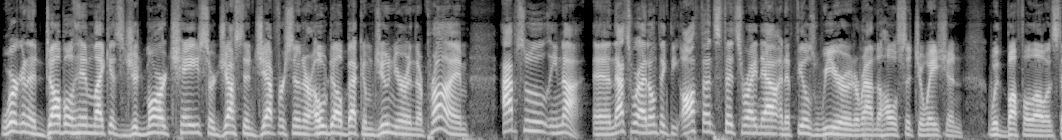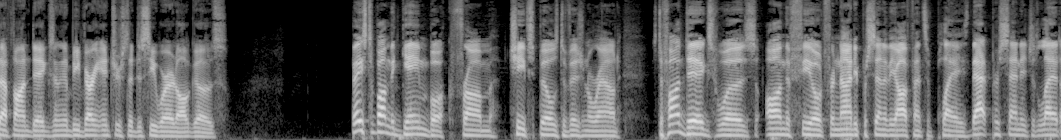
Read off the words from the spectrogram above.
we're going to double him like it's Ja'Marr Chase or Justin Jefferson or Odell Beckham Jr. in their prime, absolutely not. And that's where I don't think the offense fits right now, and it feels weird around the whole situation with Buffalo and Stefon Diggs. I'm going to be very interested to see where it all goes. Based upon the game book from Chiefs Bills divisional round, Stefon Diggs was on the field for 90% of the offensive plays. That percentage led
